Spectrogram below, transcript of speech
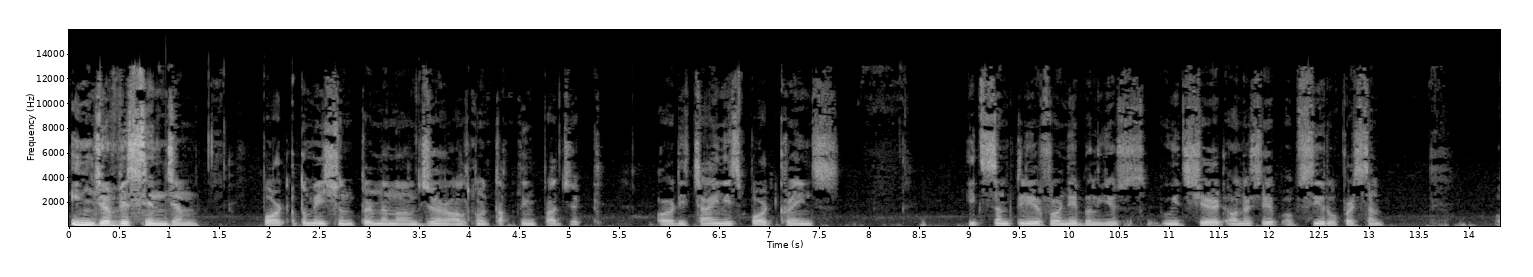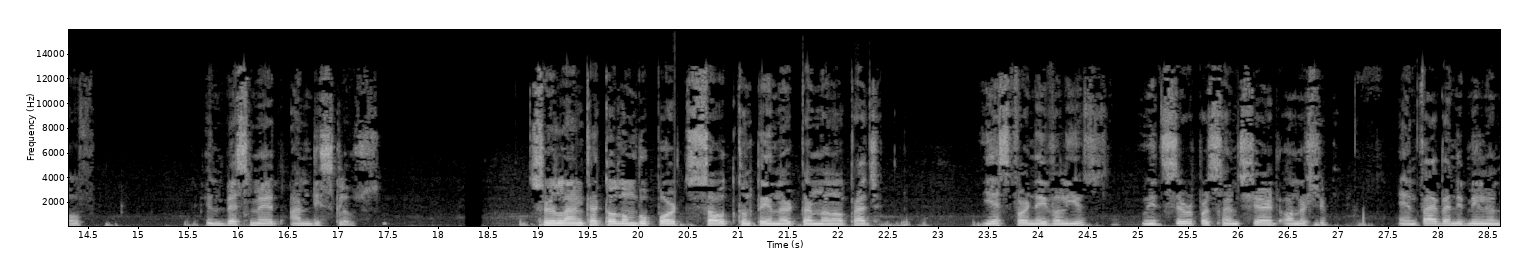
India Vizhinjam Port Automation Terminal General Contracting Project, or the Chinese port cranes. It's unclear for naval use, with shared ownership of 0% of investment undisclosed. Sri Lanka Colombo Port South Container Terminal Project. Yes for naval use, with 0% shared ownership and $500 million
